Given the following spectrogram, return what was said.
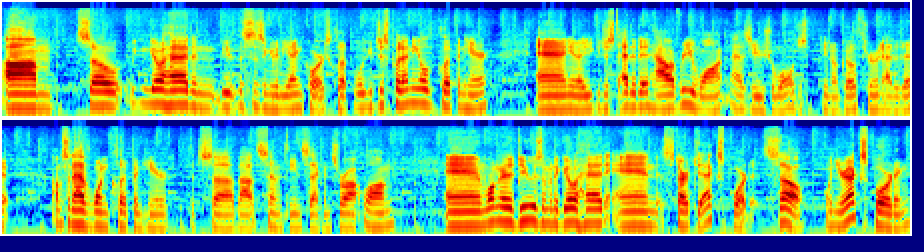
um, so we can go ahead and this isn't going to be Encore's clip. We could just put any old clip in here, and you know you can just edit it however you want as usual. Just you know go through and edit it. I'm just gonna have one clip in here that's uh, about 17 seconds long. And what I'm going to do is I'm going to go ahead and start to export it. So, when you're exporting,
